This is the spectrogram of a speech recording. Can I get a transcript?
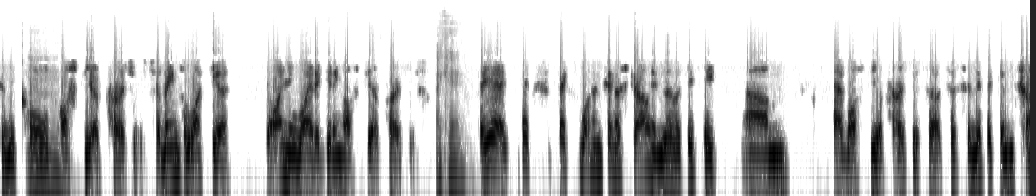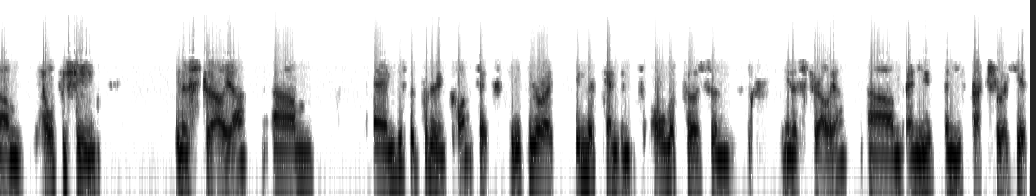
to be called osteoporosis. So it means like you're on your way to getting osteoporosis. Okay. So yeah, it affects, affects one in ten Australians over 50 um, have osteoporosis. So it's a significant um, health issue in Australia. Um, and just to put it in context, if you're an independent older person in Australia um, and you and you fracture a hip,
